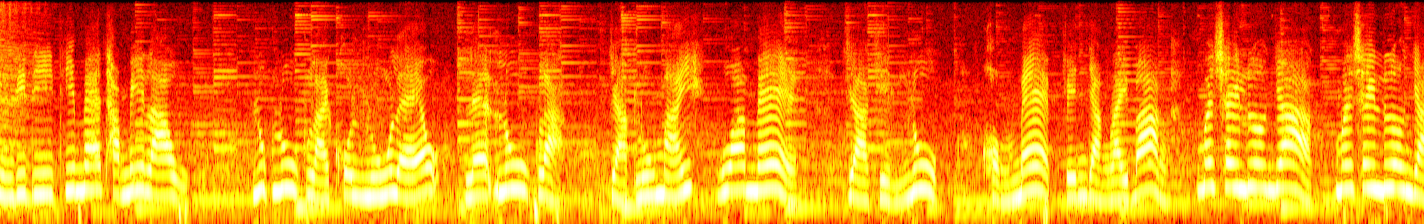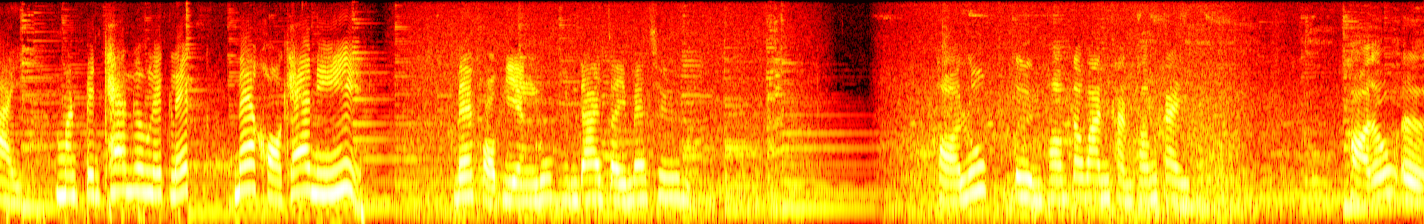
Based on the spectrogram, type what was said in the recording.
่งดีๆ ที่แม่ทำให้เรา ลูกๆหลายคนรู้แล้ว และลูกล่ะ อยากรู้ไหมว่าแม่ อยากเห็นลูกของแม่เป็นอย่างไรบ้าง ไม่ใช่เรื่องยาก ไม่ใช่เรื่องใหญ่ มันเป็นแค่เรื่องเล็กๆ แม่ขอแค่นี้ แม่ขอเพียงลูกยิ้มได้ใจแม่ชื่น ขอลูกตื่นพร้อมตะวันขันพร้อมไก่ ขอลูกเออ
